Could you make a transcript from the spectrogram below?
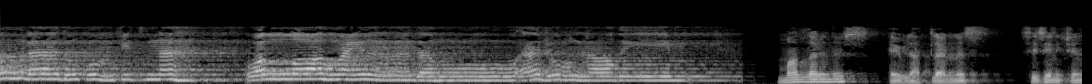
evlâdukum fitneh, vallâhu indehu ecrun azîm. Mallarınız, evlatlarınız sizin için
